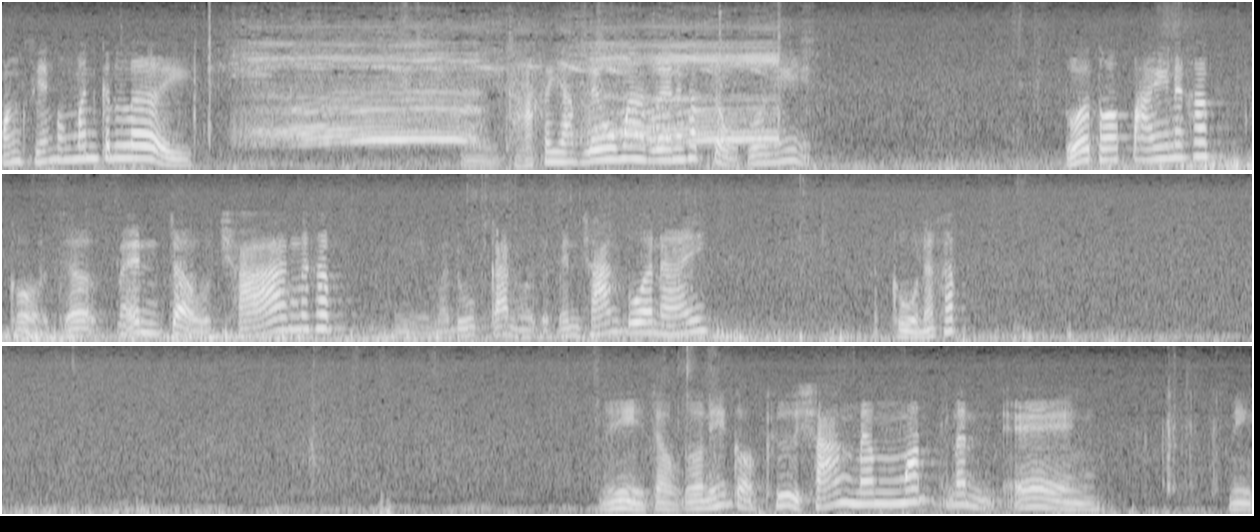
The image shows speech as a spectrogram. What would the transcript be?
ฟังเสียงของมันกันเลยขาขยับเร็วมากเลยนะครับ เจ้าตัวนี้ ตัวต่อไปนะครับ ก็จะเป็นเจ้าช้างนะครับ นี่มาดูกันว่าจะเป็นช้างตัวไหน ครู่นะครับ นี่เจ้าตัวนี้ก็คือช้างแมมมอสนั่นเอง นี่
